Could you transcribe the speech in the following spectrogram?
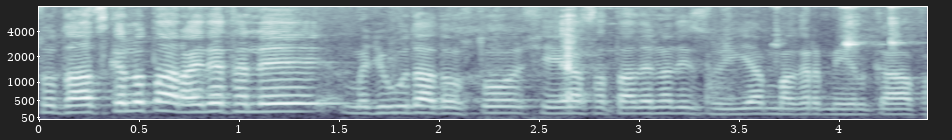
ਸੋ 10 ਕਿਲੋ ਧਾਰਾ ਇਹਦੇ ਥੱਲੇ ਮੌਜੂਦ ਆ ਦੋਸਤੋ 6 ਆ 7 ਦਿਨਾਂ ਦੀ ਸੂਈ ਆ ਮਗਰ ਮੇਲ ਕਾਫ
